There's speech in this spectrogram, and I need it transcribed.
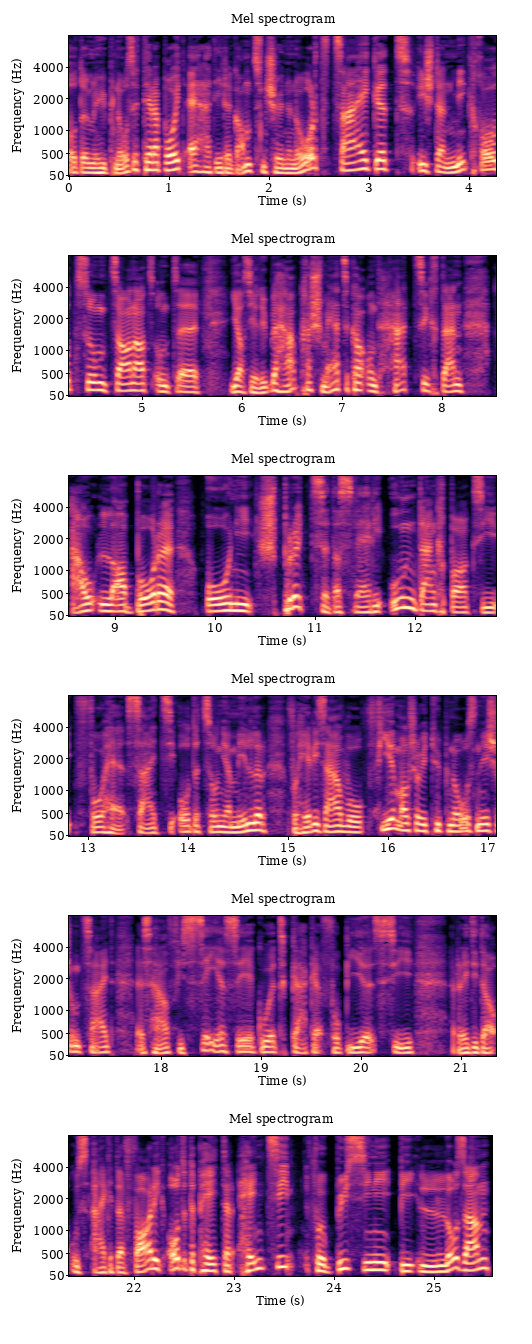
oder einem Hypnosetherapeut. Er hat ihr einen ganz schönen Ort gezeigt, ist dann mitgekommen zum Zahnarzt und äh, ja, sie hat überhaupt keine Schmerzen gehabt und hat sich dann auch laboren ohne Spritzen. Das wäre undenkbar gewesen vorher, sagt sie. Oder Sonja Miller von Herisau, wo viermal schon in die Hypnose ist und sagt, es helfe sehr, sehr gut gegen Phobie. Sie rede da aus eigener Erfahrung. Oder der Peter Henzi von Büssini bei Lausanne.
